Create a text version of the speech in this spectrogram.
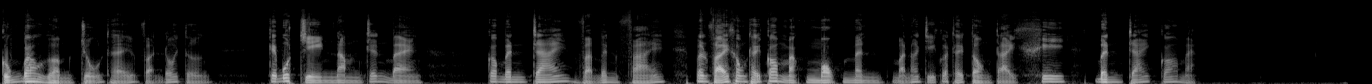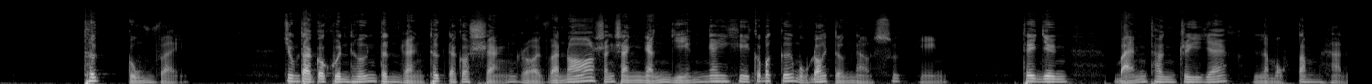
cũng bao gồm chủ thể và đối tượng. Cái bút chì nằm trên bàn có bên trái và bên phải. Bên phải không thể có mặt một mình mà nó chỉ có thể tồn tại khi bên trái có mặt. Thức cũng vậy. Chúng ta có khuynh hướng tin rằng thức đã có sẵn rồi và nó sẵn sàng nhận diện ngay khi có bất cứ một đối tượng nào xuất hiện. Thế nhưng, bản thân tri giác là một tâm hạnh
